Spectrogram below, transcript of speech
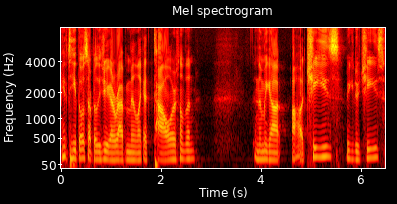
you have to heat those separately. You gotta wrap them in like a towel or something. And then we got uh, cheese. We could do cheese.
